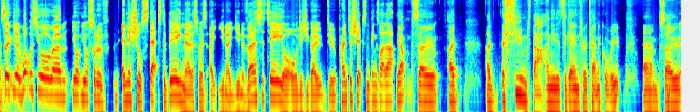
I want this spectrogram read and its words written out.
So you know, what was your um your your sort of initial steps to being there? This was uh, you know university, or, or did you go do apprenticeships and things like that? Yep. So I I assumed that I needed to get in through a technical route. Um, so mm.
